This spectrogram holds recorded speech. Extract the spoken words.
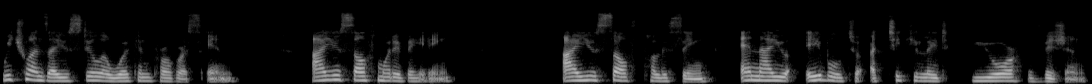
Which ones are you still a work in progress in? Are you self motivating? Are you self policing? And are you able to articulate your vision?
